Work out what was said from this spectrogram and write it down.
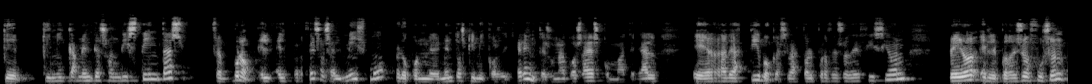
que químicamente son distintas, bueno, el, proceso es el mismo, pero con elementos químicos diferentes. Una cosa es con material eh, radiactivo, que es el actual proceso de fisión, pero en el proceso de fusión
